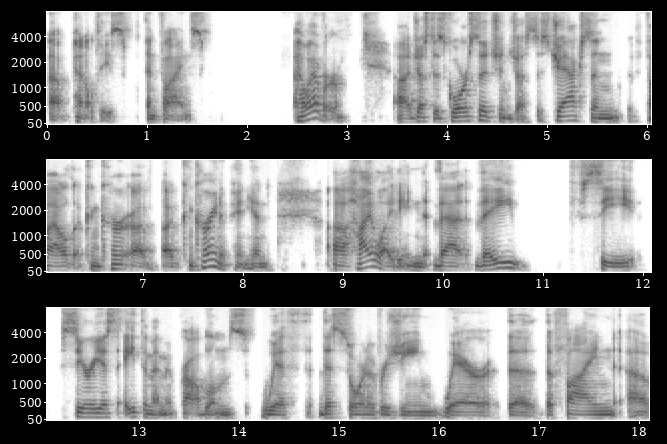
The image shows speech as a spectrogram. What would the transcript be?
uh, penalties and fines. However, uh, Justice Gorsuch and Justice Jackson filed a, concur- uh, a concurring opinion uh, highlighting that they see serious Eighth Amendment problems with this sort of regime where the the fine uh,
